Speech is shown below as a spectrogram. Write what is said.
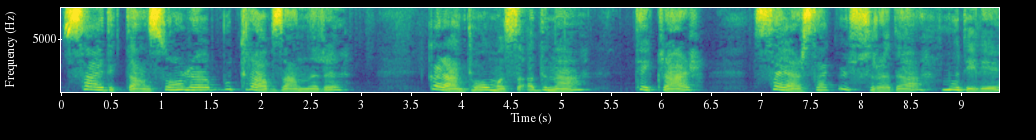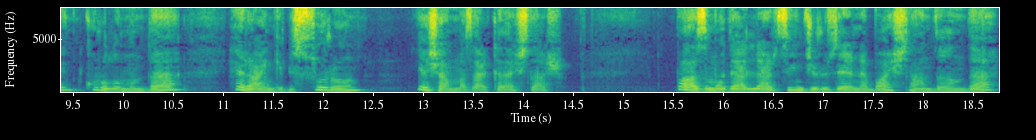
saydıktan sonra bu trabzanları garanti olması adına tekrar sayarsak üst sırada modelin kurulumunda herhangi bir sorun yaşanmaz arkadaşlar. Bazı modeller zincir üzerine başlandığında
